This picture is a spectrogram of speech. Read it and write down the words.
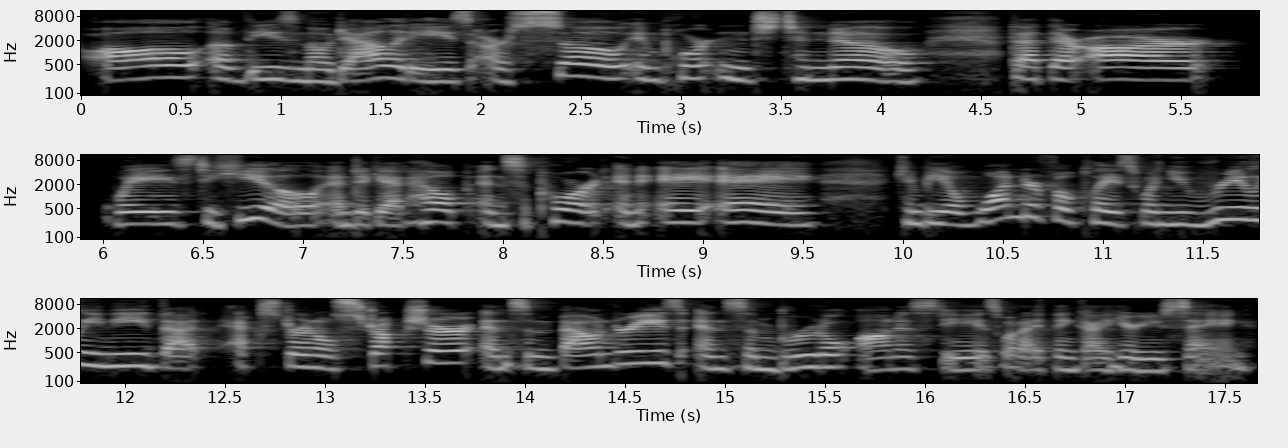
all of these modalities are so important to know that there are ways to heal and to get help and support. And AA can be a wonderful place when you really need that external structure and some boundaries and some brutal honesty, is what I think I hear you saying.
